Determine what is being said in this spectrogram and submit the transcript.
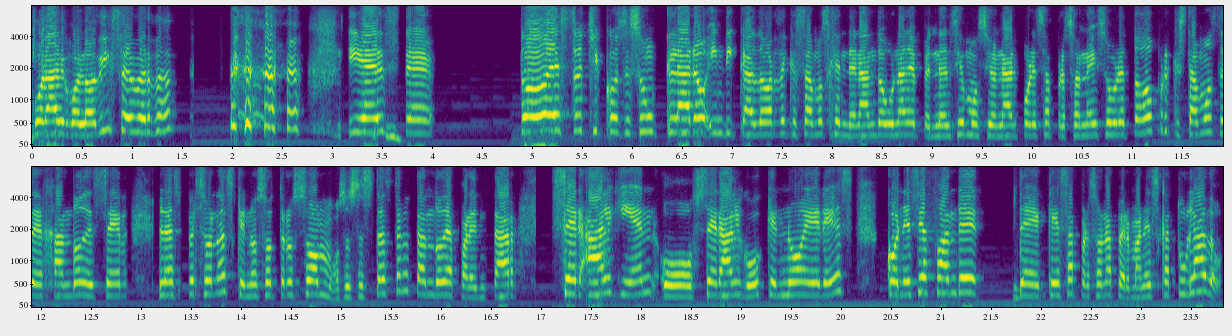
Por algo lo dice, ¿verdad? y este, todo esto, chicos, es un claro indicador de que estamos generando una dependencia emocional por esa persona y sobre todo porque estamos dejando de ser las personas que nosotros somos. O sea, estás tratando de aparentar ser alguien o ser algo que no eres con ese afán de que esa persona permanezca a tu lado,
